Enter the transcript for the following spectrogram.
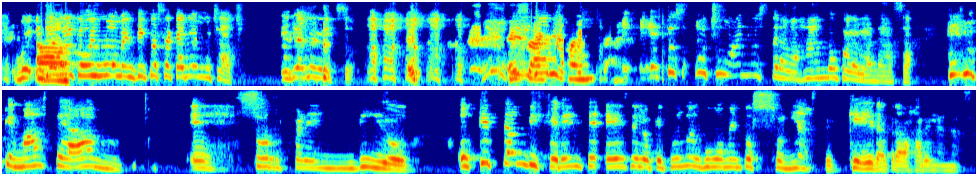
ya ah. me cogí un momentico esa calle, muchacho, y ya me regreso. Exactamente. Estos ocho años trabajando para la NASA, ¿qué es lo que más te ha eh, sorprendido ¿O qué tan diferente es de lo que tú en algún momento soñaste que era trabajar en la NASA?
